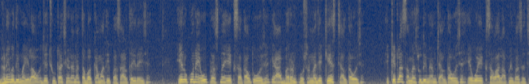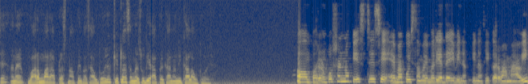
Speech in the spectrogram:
ઘણી બધી મહિલાઓ જે છૂટાછેડાના તબક્કામાંથી પસાર થઈ રહી છે એ લોકોને એવો પ્રશ્ન એક સતાવતો હોય છે કે આ ભરણ પોષણના જે કેસ ચાલતા હોય છે એ કેટલા સમય સુધી મેમ ચાલતા હોય છે? એવો એક સવાલ આપણી પાસે છે અને વારંવાર આ પ્રશ્ન આપણી પાસે આવતો હોય છે. કેટલા સમય સુધી આ પ્રકારનો નિકાલ આવતો હોય છે? ભરણ પોષણનો કેસ જે છે, એમાં કોઈ સમય મર્યાદા એવી નક્કી નથી કરવામાં આવી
